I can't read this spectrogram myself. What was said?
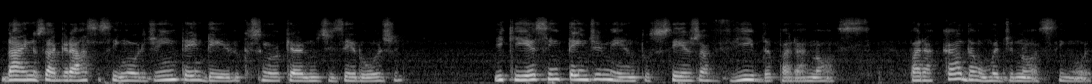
Dai-nos a graça, Senhor, de entender o que o Senhor quer nos dizer hoje e que esse entendimento seja vida para nós, para cada uma de nós, Senhor,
